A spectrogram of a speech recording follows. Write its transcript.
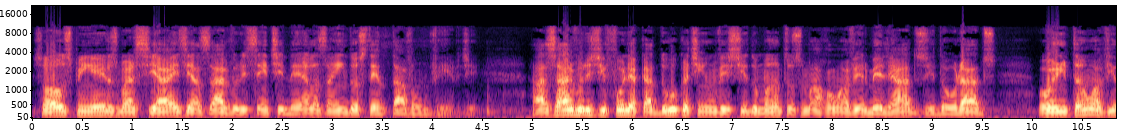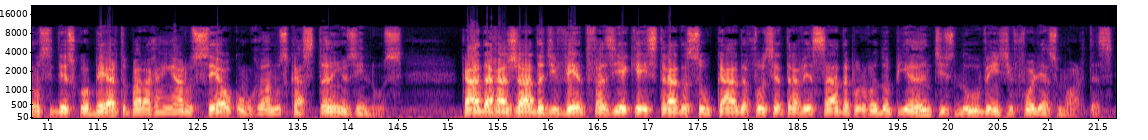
Só os pinheiros marciais e as árvores sentinelas ainda ostentavam verde. As árvores de folha caduca tinham vestido mantos marrom avermelhados e dourados, ou então haviam se descoberto para arranhar o céu com ramos castanhos e nus. Cada rajada de vento fazia que a estrada sulcada fosse atravessada por rodopiantes nuvens de folhas mortas.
